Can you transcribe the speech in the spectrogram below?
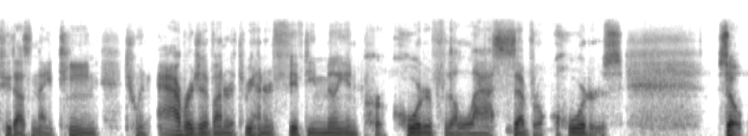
2019 to an average of under 350 million per quarter for the last several quarters. So,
